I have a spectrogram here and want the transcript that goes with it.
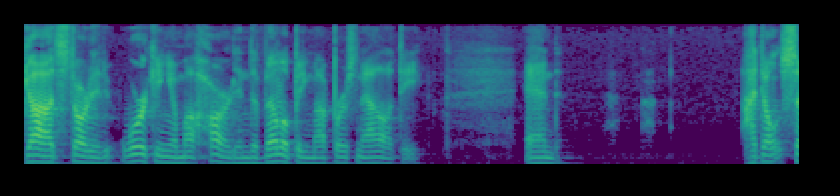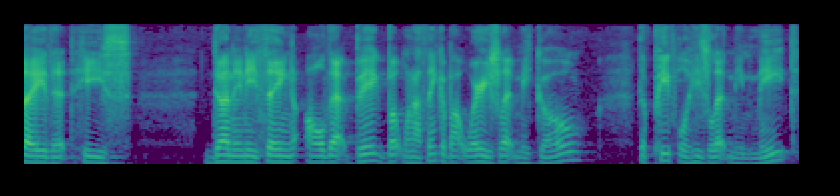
God started working in my heart and developing my personality. And I don't say that He's done anything all that big, but when I think about where He's let me go, the people He's let me meet,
